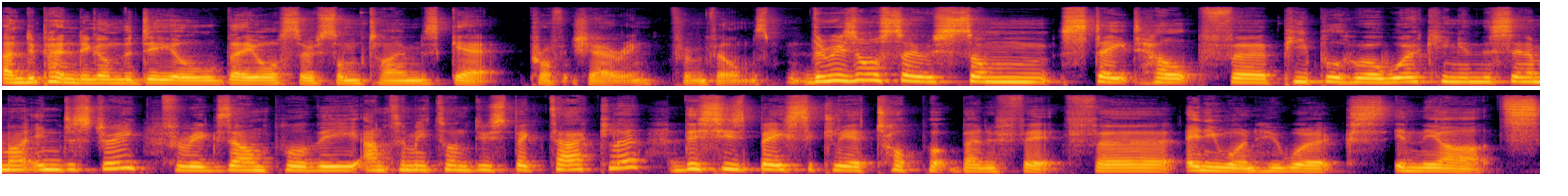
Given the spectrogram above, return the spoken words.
And depending on the deal, they also sometimes get profit sharing from films. There is also some state help for people who are working in the cinema industry. For example, the Intermittent du Spectacle. This is basically a top up benefit for anyone who works in the arts.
